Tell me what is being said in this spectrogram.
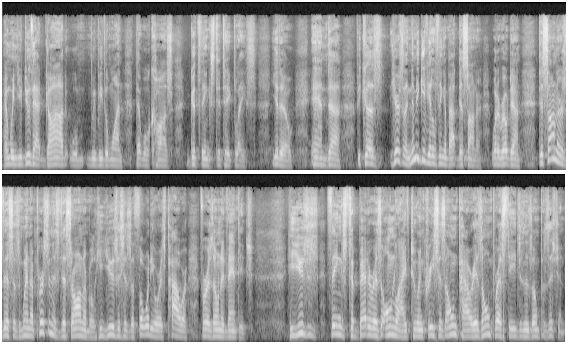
And when you do that, God will, will be the one that will cause good things to take place, you know. And uh, because here's the thing let me give you a little thing about dishonor, what I wrote down. Dishonor is this is when a person is dishonorable, he uses his authority or his power for his own advantage. He uses things to better his own life, to increase his own power, his own prestige, and his own position,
